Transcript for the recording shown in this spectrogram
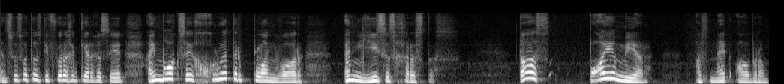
en soos wat ons die vorige keer gesê het, hy maak sy groter plan waar in Jesus Christus. Daar's baie meer as net Abraham,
